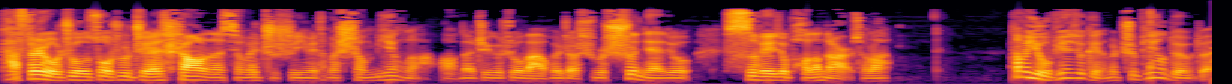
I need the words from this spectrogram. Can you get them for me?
他分手之后做出这些伤人的行为，只是因为他们生病了啊。那这个时候挽回者是不是瞬间就思维就跑到哪儿去了？他们有病就给他们治病，对不对？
